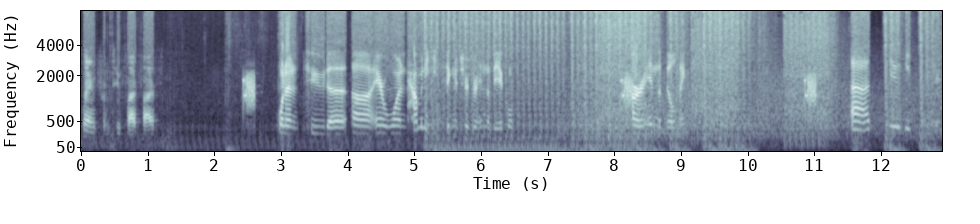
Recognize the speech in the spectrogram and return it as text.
clearing from 255. One and two to uh, Air One. How many heat signatures are in the vehicle? Are in the building? Uh, two heat signatures.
